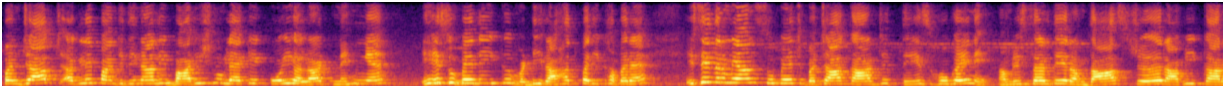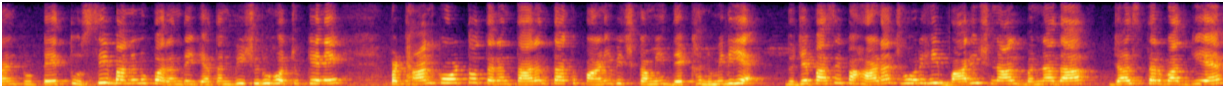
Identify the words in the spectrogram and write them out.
ਪੰਜਾਬ 'ਚ ਅਗਲੇ 5 ਦਿਨਾਂ ਲਈ ਬਾਰਿਸ਼ ਨੂੰ ਲੈ ਕੇ ਕੋਈ ਅਲਰਟ ਨਹੀਂ ਹੈ। ਇਹ ਸੂਬੇ ਲਈ ਇੱਕ ਵੱਡੀ ਰਾਹਤ ਭਰੀ ਖਬਰ ਹੈ। ਇਸੇ ਦਰਮਿਆਨ ਸੂਬੇ 'ਚ ਬਚਾਅ ਕਾਰਜ ਤੇਜ਼ ਹੋ ਗਏ ਨੇ। ਅੰਮ੍ਰਿਤਸਰ ਦੇ ਰਮਦਾਸ 'ਚ ਰਾਵੀ ਕਾਰਨ ਟੁੱਟੇ ਤੁਸੀਂ ਬੰਨ ਨੂੰ ਭਰਨ ਦੇ ਯਤਨ ਵੀ ਸ਼ੁਰੂ ਹੋ ਚੁੱਕੇ ਨੇ। ਪਠਾਨਕੋਟ ਤੋਂ ਤਰਨਤਾਰਨ ਤੱਕ ਪਾਣੀ ਵਿੱਚ ਕਮੀ ਦੇਖਣ ਨੂੰ ਮਿਲੀ ਹੈ। ਦੂਜੇ ਪਾਸੇ ਪਹਾੜਾਂ 'ਚ ਹੋ ਰਹੀ ਬਾਰਿਸ਼ ਨਾਲ ਬੰਨਾਂ ਦਾ ਜਲ ਸਤਰ ਵੱਧ ਗਿਆ ਹੈ।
